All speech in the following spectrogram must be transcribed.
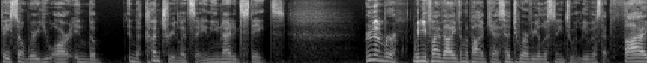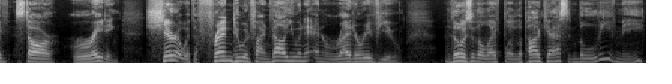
based on where you are in the in the country, let's say, in the United States. Remember, when you find value from the podcast, head to wherever you're listening to it. Leave us that five star rating. Share it with a friend who would find value in it and write a review. Those are the lifeblood of the podcast. And believe me,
